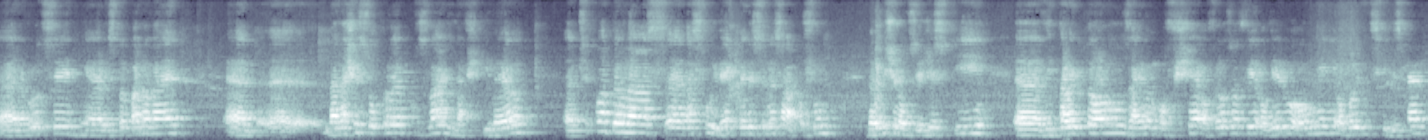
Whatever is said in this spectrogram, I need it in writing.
eh, revoluci eh, listopadové, na naše soukromé pozvání navštívil, překvapil nás na svůj věk, tedy 78, neobyčenou svěžestí, vitalitou, zájmem o vše, o filozofii, o vědu, o umění, o politický distent,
